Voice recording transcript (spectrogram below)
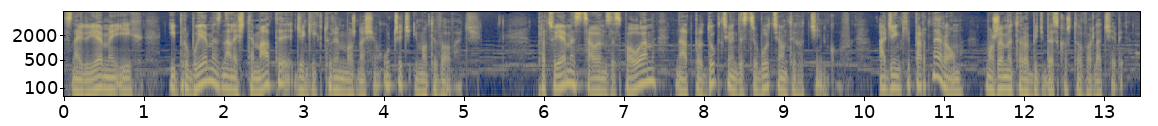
znajdujemy ich i próbujemy znaleźć tematy, dzięki którym można się uczyć i motywować. Pracujemy z całym zespołem nad produkcją i dystrybucją tych odcinków, a dzięki partnerom możemy to robić bezkosztowo dla Ciebie.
